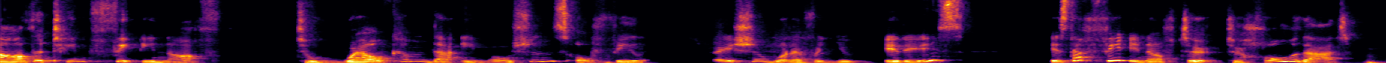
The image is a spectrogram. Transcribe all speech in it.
are the team fit enough to welcome that emotions or mm-hmm. feel frustration, whatever you it is, is that fit enough to to hold that mm-hmm.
